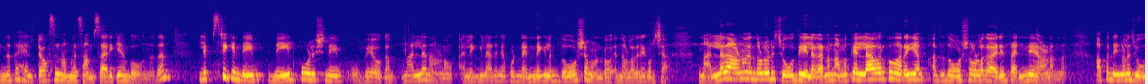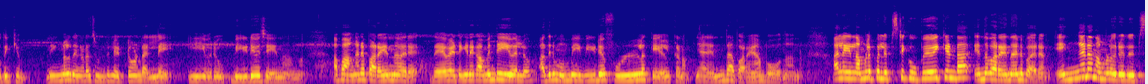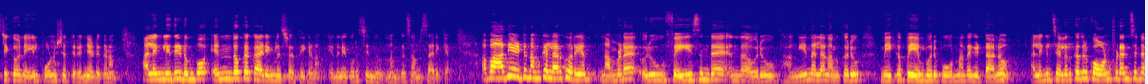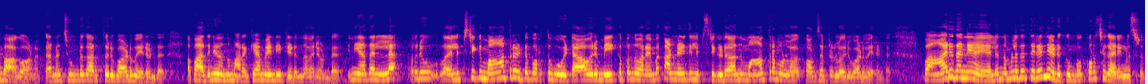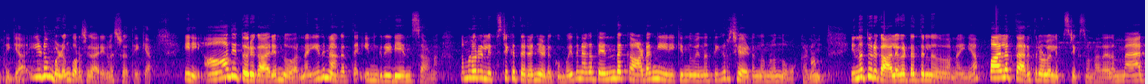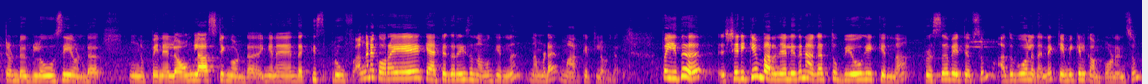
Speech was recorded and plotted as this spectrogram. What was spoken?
ഇന്നത്തെ ഹെൽത്ത് ടോക്സിൽ നമ്മൾ സംസാരിക്കാൻ പോകുന്നത് ലിപ്സ്റ്റിക്കിന്റെയും നെയിൽ പോളിഷിന്റെയും ഉപയോഗം നല്ലതാണോ? അല്ലെങ്കിൽ അതിനെ കൊണ്ട് എന്തെങ്കിലും ദോഷമുണ്ടോ എന്നുള്ളതിനെക്കുറിച്ചാണ് നല്ലതാണോ എന്നുള്ളൊരു ചോദ്യമില്ല കാരണം നമുക്ക് എല്ലാവർക്കും അറിയാം അത് ദോഷമുള്ള കാര്യം തന്നെയാണെന്ന്. അപ്പം നിങ്ങൾ ചോദിക്കും നിങ്ങൾ നിങ്ങളുടെ ചുണ്ടിൽ ഇട്ടുകൊണ്ടല്ലേ ഈ ഒരു വീഡിയോ ചെയ്യുന്നതെന്ന്? അപ്പോൾ അങ്ങനെ പറയുന്നവർ ദയവായിട്ട് ഇങ്ങനെ കമന്റ് ചെയ്യുമല്ലോ അതിനു മുമ്പ് ഈ വീഡിയോ ഫുള്ള് കേൾക്കണം. ഞാൻ എന്താ പറയാൻ പോകുന്നതെന്ന്. അല്ലെങ്കിൽ നമ്മളിപ്പോൾ ലിപ്സ്റ്റിക് ഉപയോഗിക്കേണ്ട എന്ന് പറയുന്നതിന് പകരം എങ്ങനെ നമ്മളൊരു ലിപ്സ്റ്റിക്കോ നെയിൽ പോളിഷോ തിരഞ്ഞെടുക്കണം? അല്ലെങ്കിൽ ഇതിടുമ്പോൾ എന്തൊക്കെ കാര്യങ്ങൾ ശ്രദ്ധിക്കണം? ഇതിനെക്കുറിച്ച് ഇന്ന് നമുക്ക് സംസാരിക്കാം. അപ്പോൾ ആദ്യമായിട്ട് നമുക്ക് എല്ലാവർക്കും അറിയാം നമ്മുടെ ഒരു ഫേസിന്റെ എന്താ ഒരു ഭംഗി എന്നല്ല നമുക്കൊരു മേക്കപ്പ് ചെയ്യുമ്പോൾ ഒരു പൂർണത കിട്ടാനോ അല്ലെങ്കിൽ ചിലർക്ക് അതൊരു കോൺഫിഡൻസിന്റെ ഭാഗമാണ്. കാരണം ചുണ്ട് കറുത്ത് ഒരുപാട് പേരുണ്ട്. അപ്പോൾ അതിനെ ഒന്ന് മറയ്ക്കാൻ വേണ്ടിയിട്ട് ഇടുന്നവരുണ്ട്. ഇനി അതല്ല ഒരു ലിപ്സ്റ്റിക്ക് മാത്രം ഇട്ട് പുറത്ത് പോയിട്ട് ആ ഒരു മേക്കപ്പ് എന്ന് പറയുമ്പോൾ കണ്ണെഴുതി ലിപ്സ്റ്റിക് ഇടുക എന്ന് മാത്രമുള്ള കോൺസെപ്റ്റുള്ള ഒരുപാട് പേരുണ്ട്. അപ്പോൾ ആര് തന്നെ ആയാലും നമ്മളിത് തിരഞ്ഞെടുക്കുമ്പോൾ കുറച്ച് കാര്യങ്ങൾ ശ്രദ്ധിക്കുക. ഇടുമ്പോഴും കുറച്ച് കാര്യങ്ങൾ ശ്രദ്ധിക്കുക. ഇനി ആദ്യത്തെ ഒരു കാര്യം എന്ന് പറഞ്ഞാൽ ഇതിനകത്തെ ഇൻഗ്രീഡിയൻസ് ആണ്. നമ്മളൊരു ലിപ്സ്റ്റിക്ക് തിരഞ്ഞെടുക്കുമ്പോൾ ഇതിനകത്ത് എന്തൊക്കെ അടങ്ങിയിരിക്കുന്നു എന്ന് തീർച്ചയായിട്ടും നമ്മൾ നോക്കണം. ഇന്നത്തെ ഒരു കാലഘട്ടത്തിൽ നിന്ന് പറഞ്ഞു കഴിഞ്ഞാൽ പല തരത്തിലുള്ള ലിപ്സ്റ്റിക്സ് ഉണ്ട്. അതായത് മാറ്റ് ഉണ്ട് ഗ്ലോസി ഉണ്ട് പിന്നെ ലോങ് ലാസ്റ്റിംഗ് ഉണ്ട് ഇങ്ങനെ എന്താ കിസ് പ്രൂഫ് അങ്ങനെ കുറേ കാറ്റഗറീസ് നമുക്കിന്ന് നമ്മുടെ മാർക്കറ്റിലുണ്ട് അപ്പോൾ ഇത് ശരിക്കും പറഞ്ഞാൽ ഇതിനകത്ത് ഉപയോഗിക്കുന്ന പ്രിസർവേറ്റീവ്സും അതുപോലെ തന്നെ കെമിക്കൽ കമ്പോണൻസും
